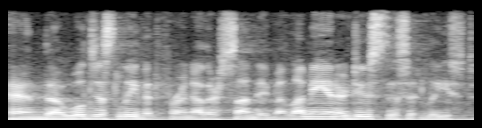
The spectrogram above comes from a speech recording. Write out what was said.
And uh, we'll just leave it for another Sunday. But let me introduce this at least.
